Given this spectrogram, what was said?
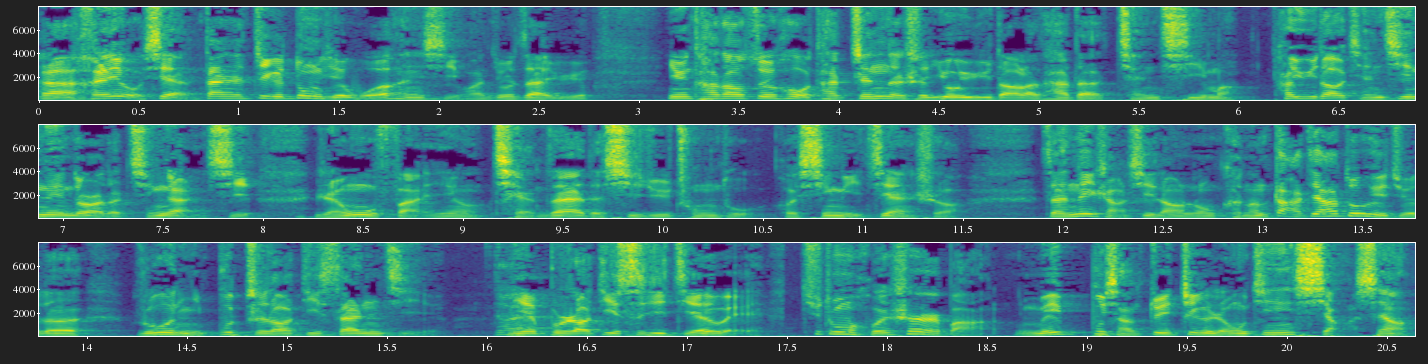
啊，很有限。但是这个动机我很喜欢，就在于，因为他到最后他真的是又遇到了他的前妻嘛，他遇到前妻那段的情感戏、人物反应、潜在的戏剧冲突和心理建设，在那场戏当中，可能大家都会觉得，如果你不知道第三集。你也不知道第四季结尾就这么回事儿吧？你没不想对这个人物进行想象，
